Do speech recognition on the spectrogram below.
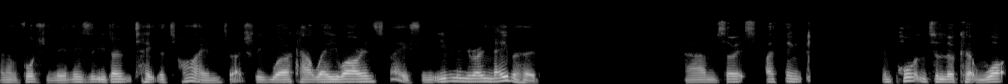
And unfortunately, it means that you don't take the time to actually work out where you are in space and even in your own neighborhood. Um, so it's, I think, important to look at what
